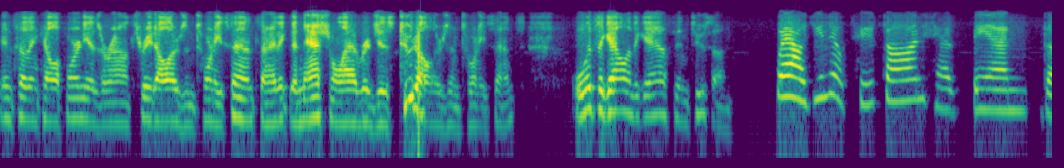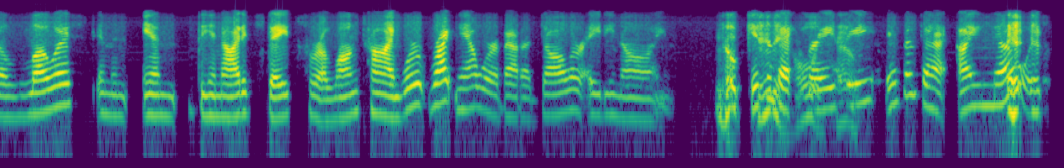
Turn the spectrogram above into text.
in Southern California is around three dollars and twenty cents, and I think the national average is two dollars and twenty cents. What's a gallon of gas in Tucson? Well, you know, Tucson has been the lowest in the in the United States for a long time. We're right now we're about a dollar eighty nine. No kidding. Isn't that Holy crazy? Cow. Isn't that? I know. It, it's it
